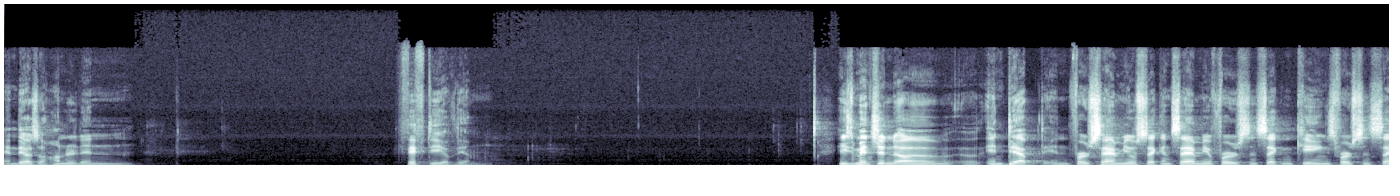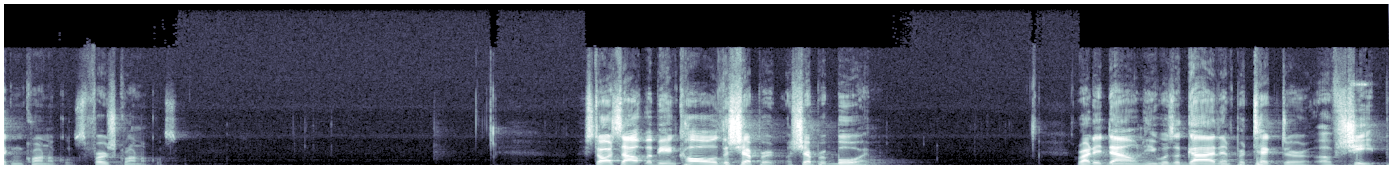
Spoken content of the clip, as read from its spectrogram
And there's 150 of them. He's mentioned uh, in depth in 1 Samuel, 2 Samuel, 1st and 2nd Kings, 1st and 2nd Chronicles, 1st Chronicles. He starts out by being called the shepherd, a shepherd boy. Write it down. He was a guide and protector of sheep,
